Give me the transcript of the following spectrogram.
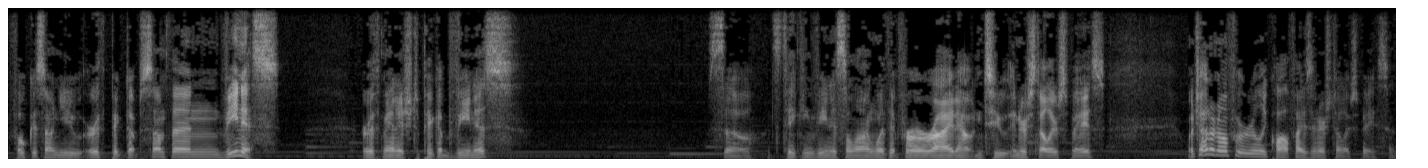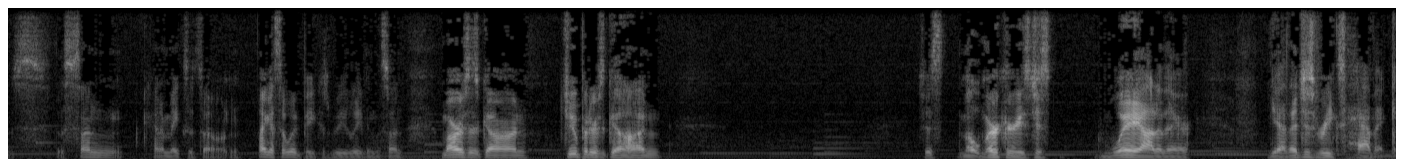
Focus on you. Earth picked up something. Venus! Earth managed to pick up Venus. So it's taking Venus along with it for a ride out into interstellar space. Which I don't know if it really qualifies interstellar space since the sun kind of makes its own. I guess it would be because we'd be leaving the sun. Mars is gone. Jupiter's gone. Just, oh, Mercury's just way out of there. Yeah, that just wreaks havoc.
